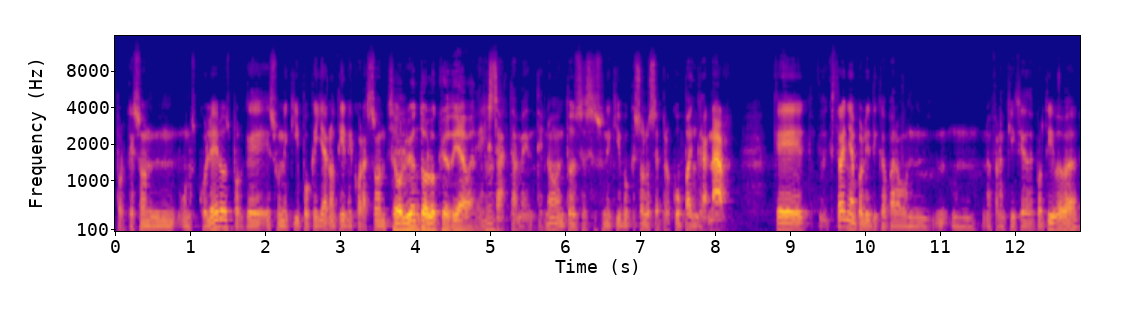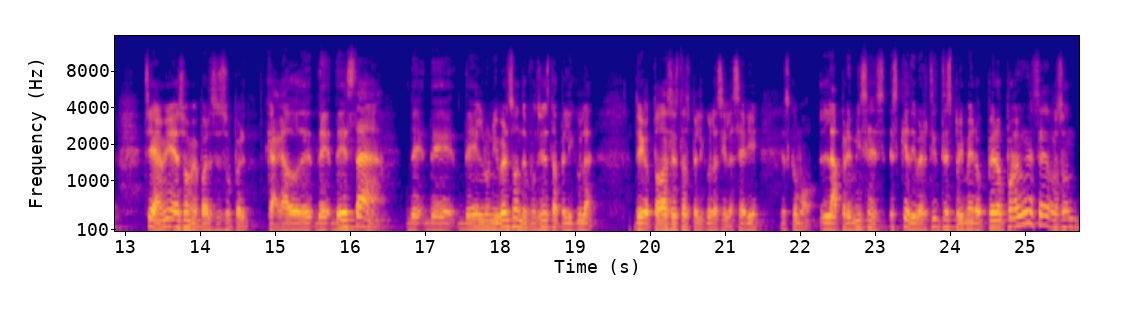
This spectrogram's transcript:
porque son unos culeros, porque es un equipo que ya no tiene corazón. Se volvió en todo lo que odiaban, ¿no? Exactamente, ¿no? Entonces es un equipo que solo se preocupa en ganar. Que extraña política para un- una franquicia deportiva, ¿verdad? Sí, a mí eso me parece súper cagado de, de, de esta, de, de- del universo donde funciona esta película. Digo, todas estas películas y la serie, es como, la premisa es, es que divertirte es primero, pero por alguna razón,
